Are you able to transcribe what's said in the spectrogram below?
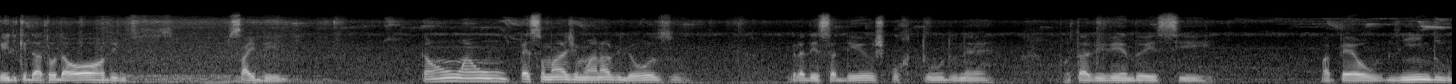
Ele que dá toda a ordem sai dele. Então é um personagem maravilhoso, Agradeço a Deus por tudo, né? Por estar vivendo esse papel lindo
